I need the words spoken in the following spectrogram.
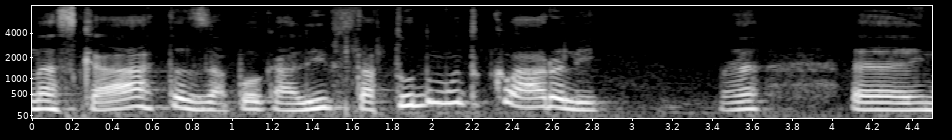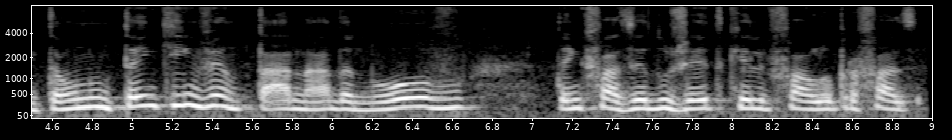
nas cartas, Apocalipse, está tudo muito claro ali. Né? É, então não tem que inventar nada novo, tem que fazer do jeito que ele falou para fazer.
